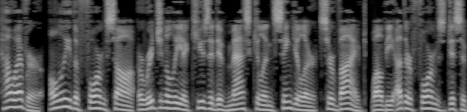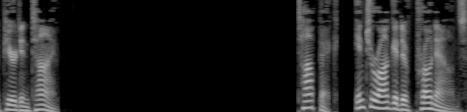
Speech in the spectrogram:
However, only the form sa originally accusative masculine singular survived, while the other forms disappeared in time. Interrogative pronouns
